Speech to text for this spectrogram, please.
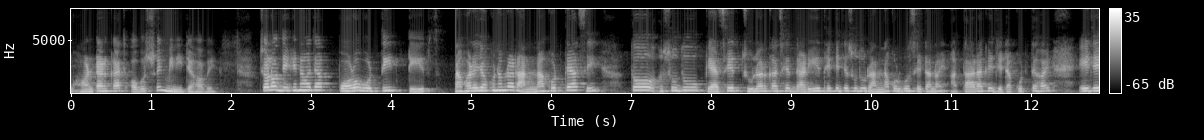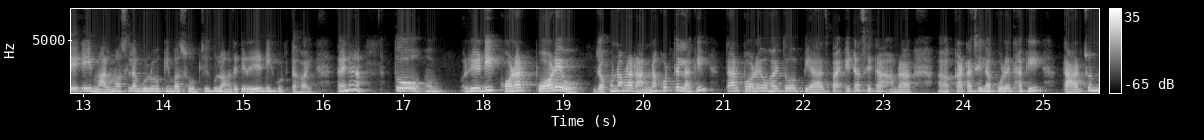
ঘণ্টার কাজ অবশ্যই মিনিটে হবে। চলো দেখে নেওয়া যাক পরবর্তী টিপস। রান্নাঘরে যখন আমরা রান্না করতে আসি তো শুধু গ্যাসের চুলার কাছে দাঁড়িয়ে থেকে যে শুধু রান্না করব সেটা নয়, আর তার আগে যেটা করতে হয়, এই যে এই মাল মশলাগুলো কিংবা সবজিগুলো আমাদেরকে রেডি করতে হয়, তাই না? তো রেডি করার পরেও যখন আমরা রান্না করতে লাগি তারপরেও হয়তো পেঁয়াজ বা এটা সেটা আমরা কাটাছিলা করে থাকি, তার জন্য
